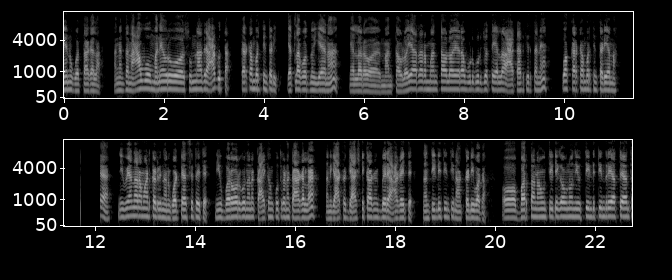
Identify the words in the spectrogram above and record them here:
ಏನು ಗೊತ್ತಾಗಲ್ಲ. ಹಂಗಂತ ನಾವು ಮನೆಯವರು ಸುಮ್ಮನಾದ್ರೆ ಆಗುತ್ತಾ? ಕರ್ಕೊಂಬರ್ತೀನಿ ತಡಿ. ಎತ್ಲಾಗ ಹೋದ್ನು ಏನ? ಎಲ್ಲಾರ ಮಂತಾವ್ಲೋ ಯಾರ ಮಂತಾವ್ಲೋ ಯಾರ ಹುಡುಗರ ಜೊತೆ ಎಲ್ಲ ಆಟ ಆಡ್ತಿರ್ತಾನೆ. ಹೋಗಿ ಕರ್ಕೊಂಬರ್ತೀನಿ ತಡಿಯಮ್ಮ ನೀವೇನಾರ ಮಾಡ್ಕೊಳ್ರಿ, ನನಗೆ ಹೊಟ್ಟೆ ಹಸಿತೈತೆ. ನೀವು ಬರೋವರೆಗೂ ನನಗೆ ಕಾಯ್ಕೊಂಡು ಕೂತ್ಕೊಳಕ್ ಆಗಲ್ಲ. ನನಗೆ ಯಾಕೆ ಗ್ಯಾಸ್ಟಿಕ್ ಆಗಂಗ್ ಬೇರೆ ಆಗೈತೆ. ನಾನು ತಿಂಡಿ ತಿಂತೀನಿ ಹಾಕೊಂಡು ಇವಾಗ ಬರ್ತಾನ ಅವ್ನು ತಿಂಡಿಗೆ ಅವನು ನೀವು ತಿಂಡಿ ತಿಂದ್ರಿ ಅತ್ತೆ ಅಂತ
